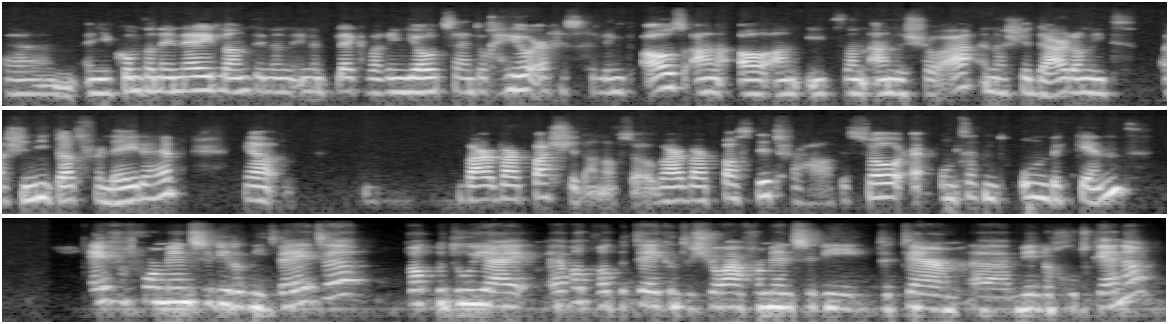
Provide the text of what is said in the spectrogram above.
Um, en je komt dan in Nederland in een, in een plek waarin Jood zijn toch heel erg is gelinkt als aan, al aan iets dan aan de Shoah. En als je daar dan niet, als je niet dat verleden hebt, ja, waar, waar pas je dan of zo? Waar, waar past dit verhaal? Het is zo ontzettend onbekend. Even voor mensen die dat niet weten, wat bedoel jij, hè, wat, wat betekent de Shoah voor mensen die de term uh, minder goed kennen?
